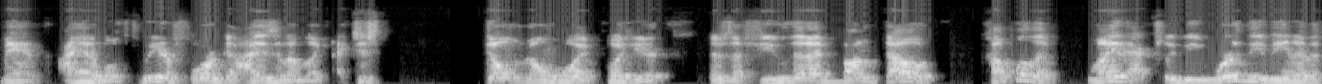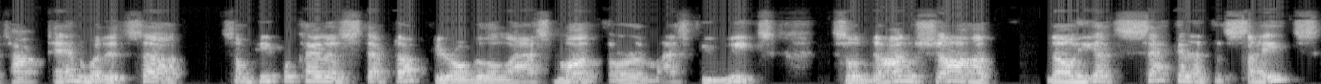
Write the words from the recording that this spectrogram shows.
Man, I had about three or four guys, and I'm like, I just don't know who I put here. There's a few that I bumped out, a couple that might actually be worthy of being in the top 10, but it's uh some people kind of stepped up here over the last month or the last few weeks. So Don Shaw, no, he got second at the Seitz.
